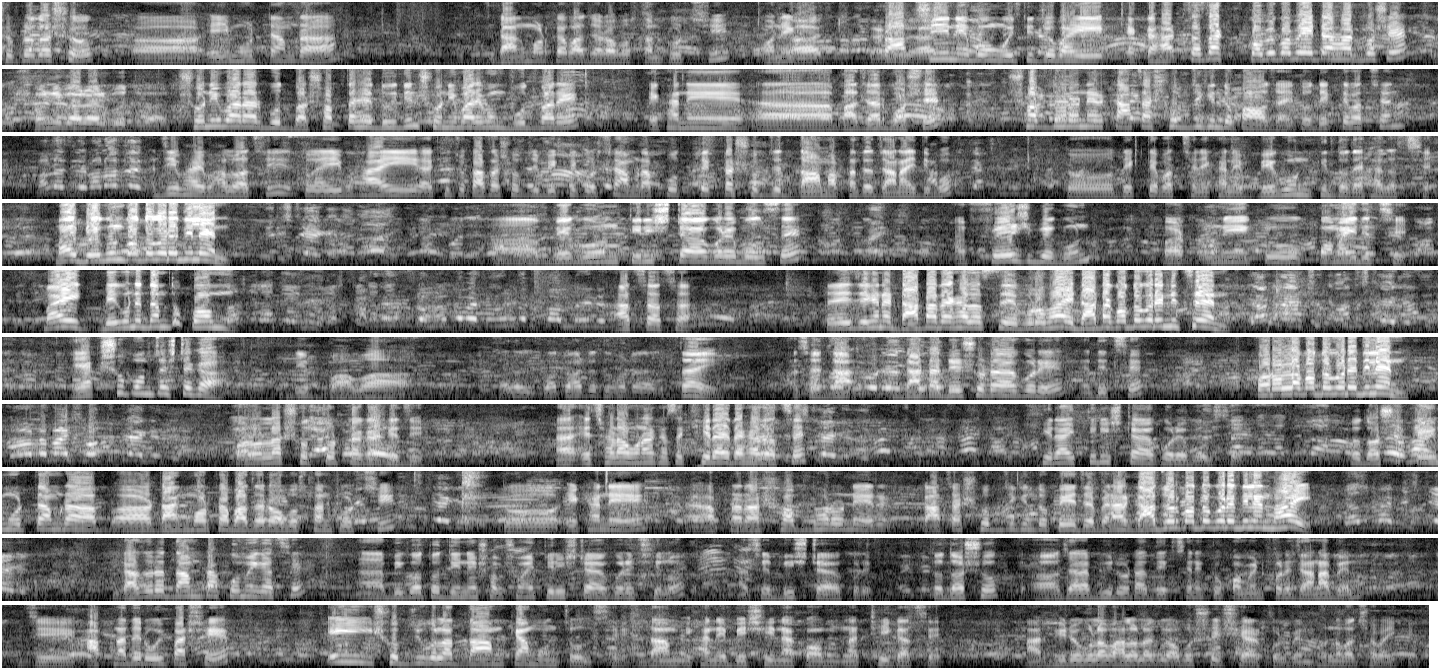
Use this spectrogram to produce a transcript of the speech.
সুপ্রদর্শক এই মুহূর্তে আমরা ডাংমরকা বাজার অবস্থান করছি। অনেক প্রাচীন এবং ঐতিহ্যবাহী একটা হাট। চাচা কবে কবে এটা হাট বসে? শনিবার আর বুধবার। শনিবার আর বুধবার। সপ্তাহে দুই দিন শনিবার এবং বুধবারে এখানে বাজার বসে। সব ধরনের কাঁচা সবজি কিন্তু পাওয়া যায়। তো দেখতে পাচ্ছেন? জি ভাই ভালো আছি। তো এই ভাই কিছু কাঁচা সবজি বিক্রি করছে। আমরা প্রত্যেকটা সবজির দাম আপনাদের জানাই দিব। তো দেখতে পাচ্ছেন এখানে বেগুন কিন্তু দেখা যাচ্ছে। ভাই বেগুন কত করে দিলেন? বেগুন তিরিশ টাকা করে বলছে। ফ্রেশ বেগুন বাট উনি একটু কমাই দিচ্ছে। ভাই বেগুনের দাম তো কম। আচ্ছা আচ্ছা। তো এই যেখানে ডাটা দেখা যাচ্ছে। বড় ভাই ডাটা কত করে নিচ্ছেন? একশো পঞ্চাশ টাকা। রে বাবা। গত হাটে দুশো টাকা। তাই? আচ্ছা ডাটা দেড়শো টাকা করে দিচ্ছে। করলা কত করে দিলেন? করলা সত্তর টাকা কেজি। আহ, এছাড়া ওনার কাছে খিরাই দেখা যাচ্ছে। খিরাই তিরিশ টাকা করে বলছে। তো দর্শক এই মুহূর্তে আমরা ডাংমরকা বাজারে অবস্থান করছি। তো এখানে আপনারা সব ধরনের কাঁচা সবজি কিন্তু পেয়ে যাবেন। আর গাজর কত করে দিলেন ভাই? গাজরের দামটা কমে গেছে। বিগত দিনে সবসময় তিরিশ টাকা করে ছিল আজকে বিশ টাকা করে। তো দর্শক যারা ভিডিওটা দেখছেন একটু কমেন্ট করে জানাবেন। যে আপনাদের ওই পাশে এই সবজিগুলোর দাম কেমন চলছে? দাম এখানে বেশি না কম? না ঠিক আছে? আর ভিডিওগুলো ভালো লাগলে অবশ্যই শেয়ার করবেন। ধন্যবাদ সবাইকে।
